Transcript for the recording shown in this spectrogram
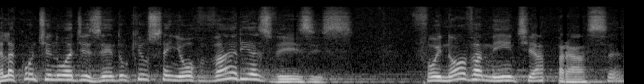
ela continua dizendo que o Senhor várias vezes foi novamente à praça,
